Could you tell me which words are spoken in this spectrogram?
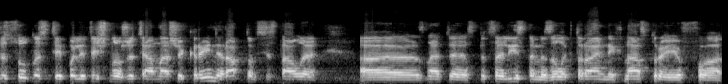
відсутності політичного життя в нашій країні раптом всі стали. Е, Знаєте, спеціалістами з електоральних настроїв е,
